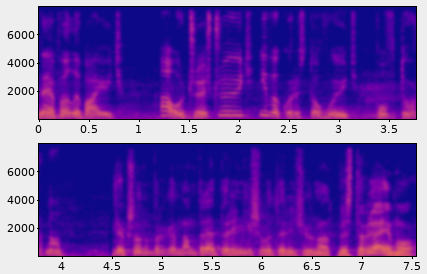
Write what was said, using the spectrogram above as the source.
не виливають, а очищують і використовують повторно. Якщо, наприклад, нам треба перемішувати речовину, виставляємо,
